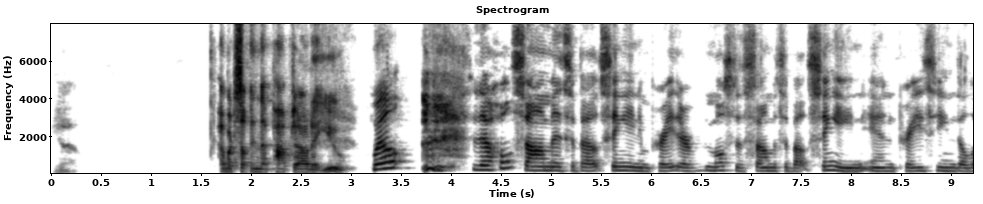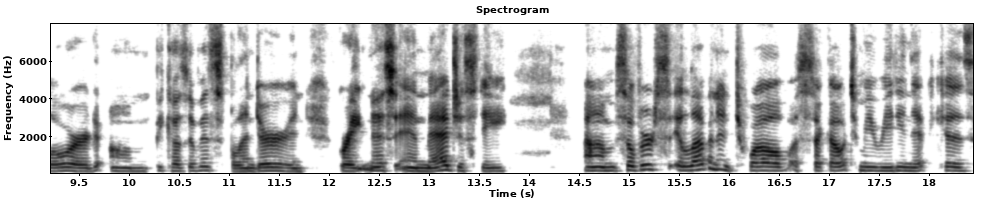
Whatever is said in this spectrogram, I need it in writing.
Yeah. How about something that popped out at you? Well, the whole psalm is about singing and praise, or most of the psalm is about singing and praising the Lord um, because of his splendor and greatness and majesty. Um, so, verse 11 and 12 uh, stuck out to me reading that because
